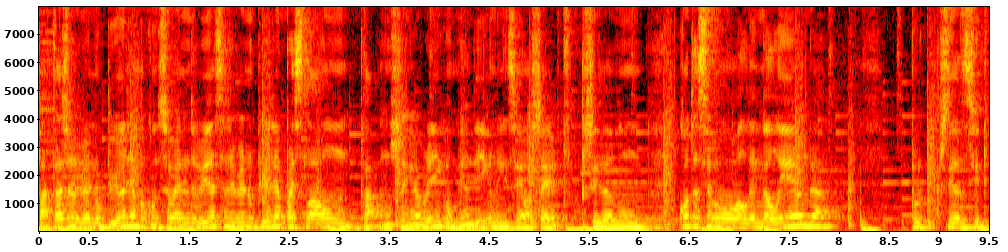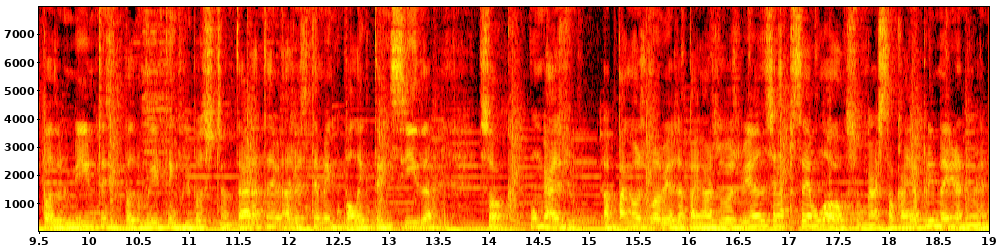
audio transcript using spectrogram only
Pá, estás a ver no piolho, já me aconteceu N vezes, estás a ver no piolho, aparece lá um, pá, um sem-abrigo, um mendigo, nem sei ao certo. Precisa de um. Conta sempre uma lenga-lenga porque precisa de sítio para dormir, não tem sítio para dormir, tem filho para sustentar, até, às vezes também com o que tem sida. Só que um gajo apanha-os uma vez, apanha-os duas vezes, já percebe logo, se um gajo só cai a primeira, não é?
